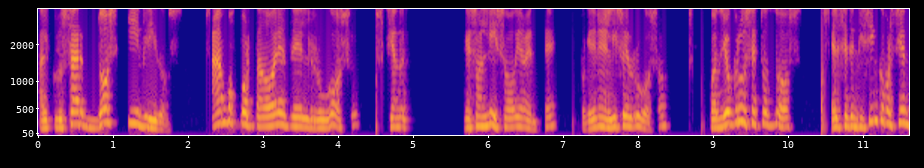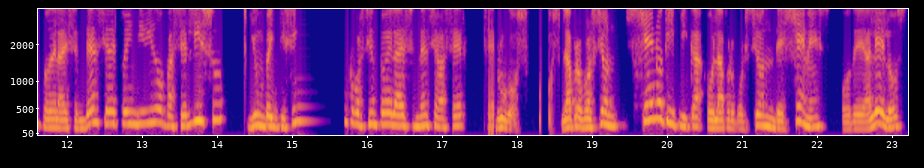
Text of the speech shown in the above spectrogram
al cruzar dos híbridos, ambos portadores del rugoso, siendo que son lisos, obviamente, porque tienen el liso y el rugoso, cuando yo cruce estos dos, el 75% de la descendencia de estos individuos va a ser liso y un 25% de la descendencia va a ser rugoso. La proporción genotípica o la proporción de genes o de alelos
